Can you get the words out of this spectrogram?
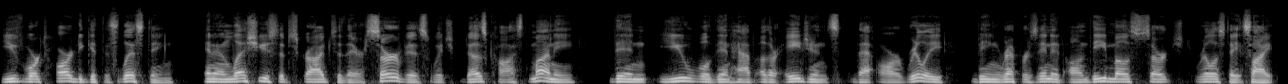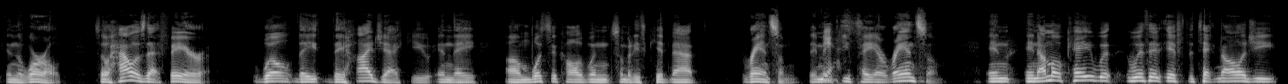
You've worked hard to get this listing, and unless you subscribe to their service, which does cost money, then you will then have other agents that are really being represented on the most searched real estate site in the world. So how is that fair? Well, they they hijack you and they um, what's it called when somebody's kidnapped? Ransom. They make Yes. you pay a ransom, and and I'm okay with with it if the technology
